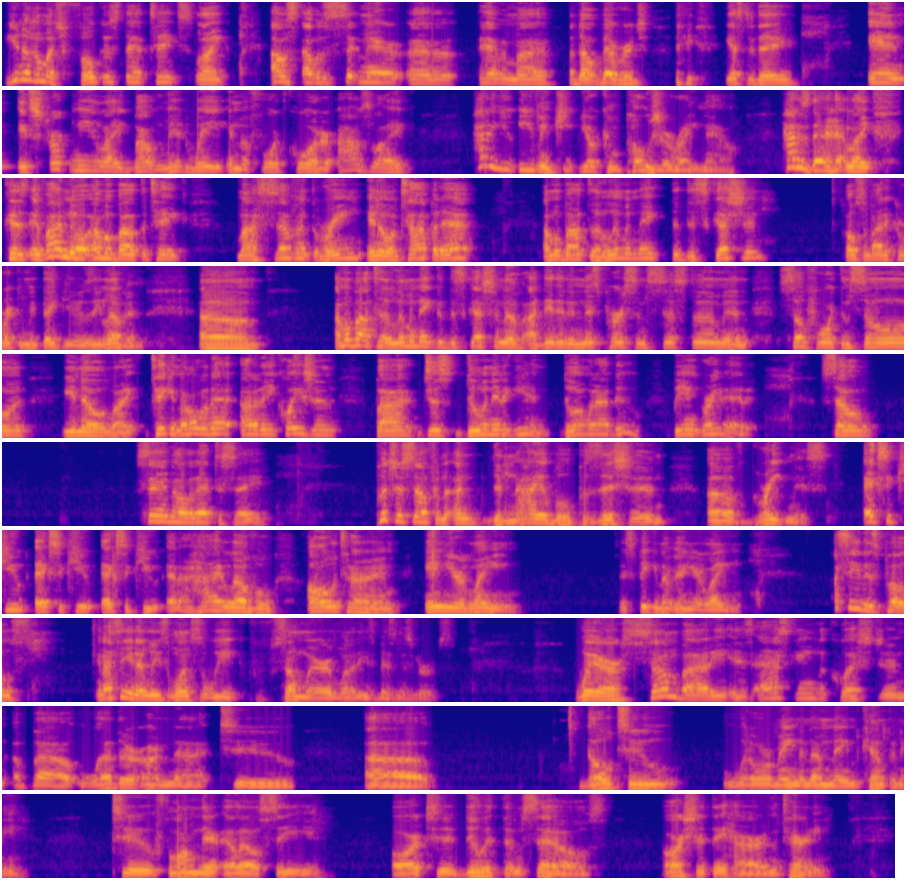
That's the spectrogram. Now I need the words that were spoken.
you know how much focus that takes? Like I was I was sitting there uh having my adult beverage yesterday and it struck me like about midway in the fourth quarter. I was like, how do you even keep your composure right now? How does that ha- like? Because if I know I'm about to take my seventh ring, and on top of that, I'm about to eliminate the discussion. Oh, somebody corrected me. Thank you. It was 11. Um, I'm about to eliminate the discussion of I did it in this person's system and so forth and so on. You know, like taking all of that out of the equation by just doing it again, doing what I do, being great at it. So saying all of that to say, put yourself in the undeniable position of greatness. Execute, execute, execute at a high level all the time in your lane. And speaking of in your lane, I see this post, and I see it at least once a week somewhere in one of these business groups, where somebody is asking the question about whether or not to uh, go to what will remain an unnamed company to form their LLC or to do it themselves, or should they hire an attorney?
